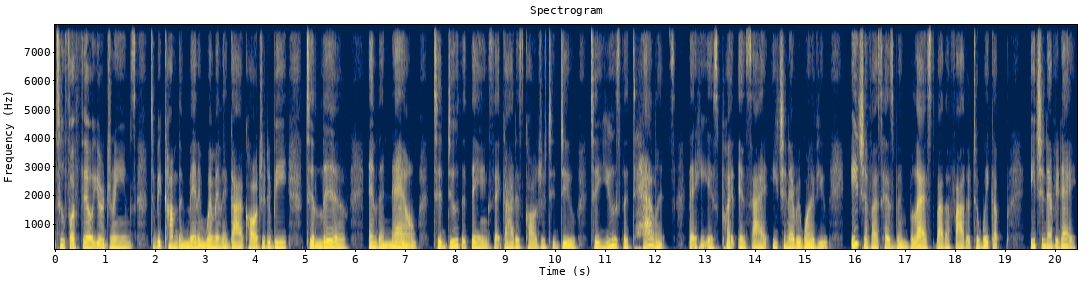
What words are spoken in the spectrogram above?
to fulfill your dreams, to become the men and women that God called you to be, to live in the now, to do the things that God has called you to do, to use the talents that He has put inside each and every one of you. Each of us has been blessed by the Father to wake up each and every day.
